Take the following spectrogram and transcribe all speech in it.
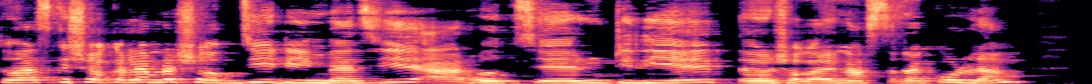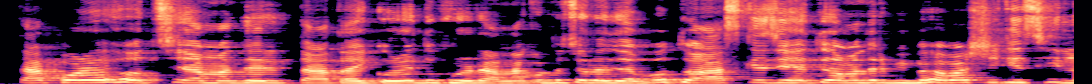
তো আজকে সকালে আমরা সবজি ডিম ভাজি আর হচ্ছে রুটি দিয়ে সকালে নাস্তাটা করলাম। তারপরে হচ্ছে আমাদের তাড়াতাড়ি করে দুপুরে রান্না করতে চলে যাব। তো আজকে যেহেতু আমাদের বিবাহবার্ষিকী ছিল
